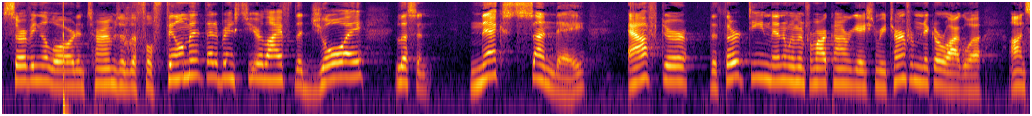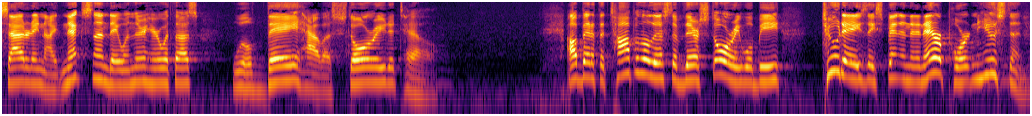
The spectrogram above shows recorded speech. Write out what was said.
serving the Lord in terms of the fulfillment that it brings to your life, the joy. Listen, next Sunday, after the 13 men and women from our congregation return from Nicaragua, on Saturday night. Next Sunday, when they're here with us, will they have a story to tell? I'll bet at the top of the list of their story will be two days they spent in an airport in Houston.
